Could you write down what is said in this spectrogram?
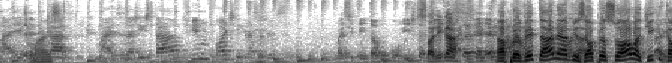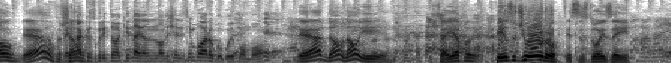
Lá é Demais. complicado. Mas a gente tá firme e forte, hein, graças a Deus. Mas se pintar algum convite... Só ligar. tá- é. Aproveitar, né? Avisar o pessoal aqui que tal. É, Aproveitar chama. que os guris estão aqui, não, não deixa eles ir embora, o Gugu e o Bombom. É, não, não, e isso aí é peso de ouro, esses dois aí. Pagar né?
